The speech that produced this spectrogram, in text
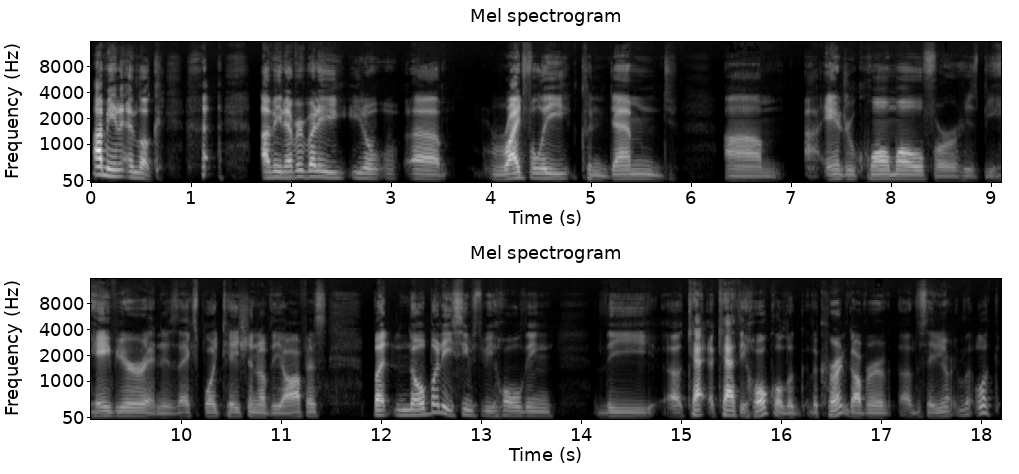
I mean, and look, I mean, everybody, you know, uh, rightfully condemned um, uh, Andrew Cuomo for his behavior and his exploitation of the office, but nobody seems to be holding the uh, Kathy Hochul, the, the current governor of the state. of New York. Look,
